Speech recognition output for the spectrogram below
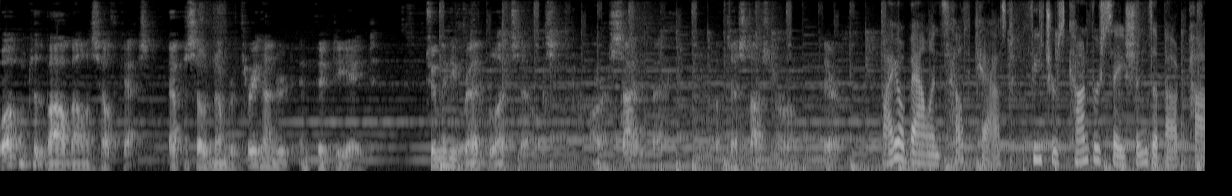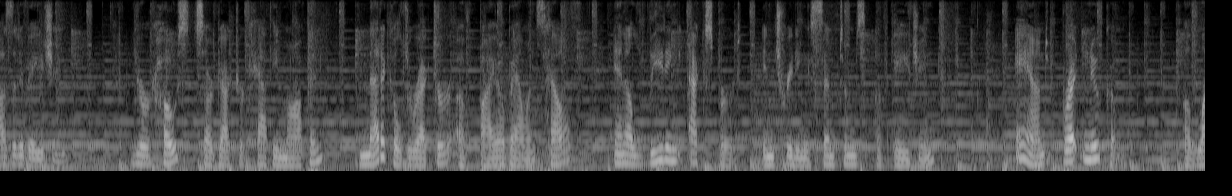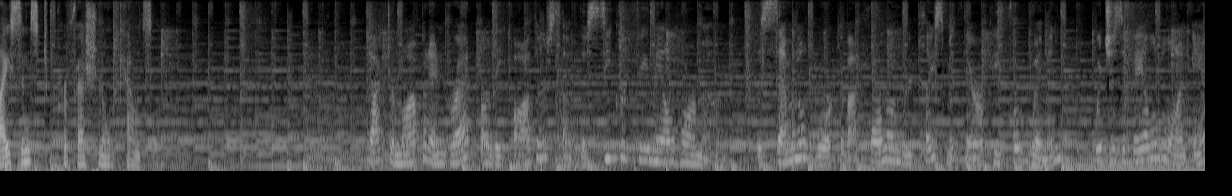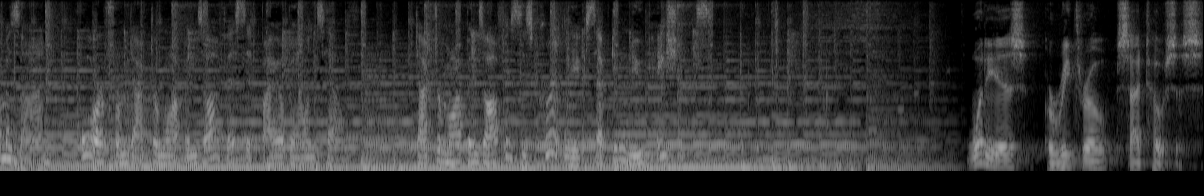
Welcome to the BioBalance Healthcast, episode number 358. Too many red blood cells are a side effect of testosterone therapy. BioBalance Healthcast features conversations about positive aging. Your hosts are Dr. Kathy Maupin, Medical Director of BioBalance Health and a leading expert in treating symptoms of aging, and Brett Newcomb, a licensed professional counselor. Dr. Maupin and Brett are the authors of The Secret Female Hormone, the seminal work about hormone replacement therapy for women, which is available on Amazon or from Dr. Maupin's office at BioBalance Health. Dr. Maupin's office is currently accepting new patients. What is erythrocytosis?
